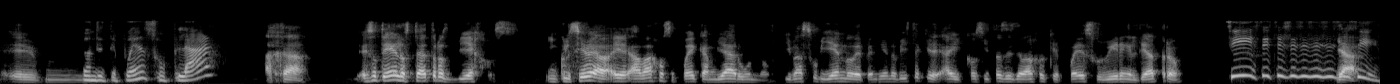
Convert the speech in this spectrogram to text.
Eh, ¿Donde te pueden soplar? Ajá. Eso tienen los teatros viejos. Inclusive eh, abajo se puede cambiar uno y va subiendo dependiendo. ¿Viste que hay cositas desde abajo que puedes subir en el teatro? Sí, sí, sí, sí, sí, sí, sí, sí.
